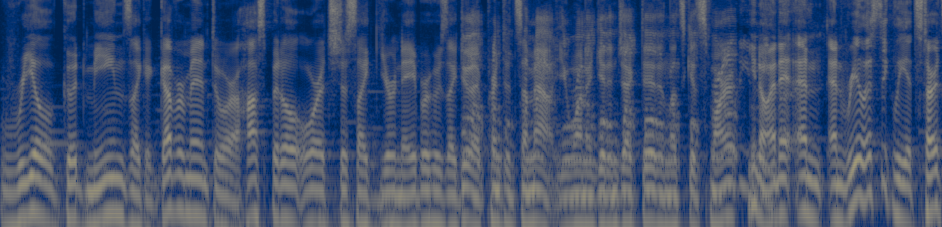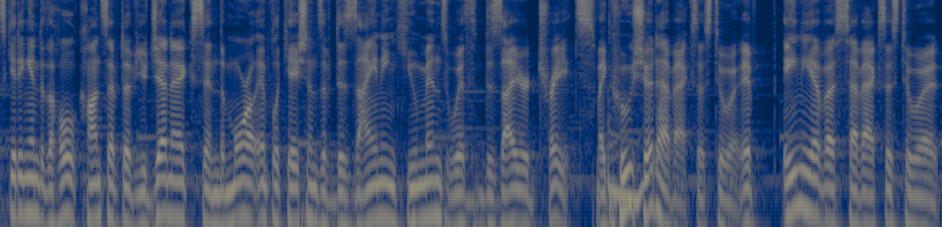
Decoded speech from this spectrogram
real good means like a government or a hospital or it's just like your neighbor who's like dude i printed some out. You want to get injected and let's get smart? You know and it, and and realistically it starts getting into the whole concept of eugenics and the moral implications of designing humans with desired traits. Like who mm-hmm. should have access to it? If any of us have access to it,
